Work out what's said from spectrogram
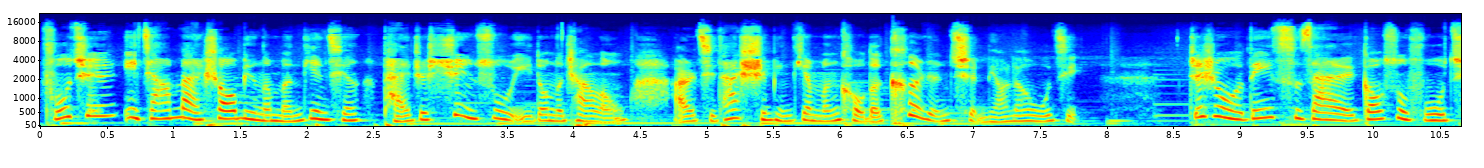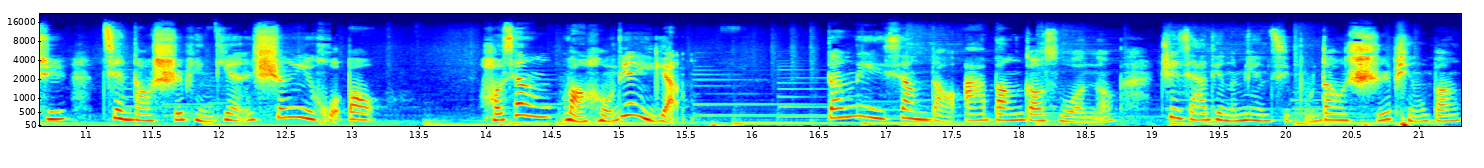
服务区一家卖烧饼的门店前排着迅速移动的长龙，而其他食品店门口的客人却寥寥无几。这是我第一次在高速服务区见到食品店生意火爆，好像网红店一样。当地向导阿邦告诉我呢，这家店的面积不到十平方，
